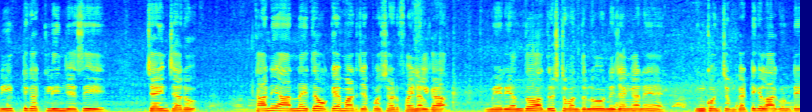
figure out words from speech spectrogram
నీట్గా క్లీన్ చేసి చేయించారు. కానీ ఆ అన్న అయితే ఒకే మాట చెప్పొచ్చాడు ఫైనల్గా మీరు ఎంతో అదృష్టవంతులు. నిజంగానే ఇంకొంచెం గట్టిగా లాగుంటే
